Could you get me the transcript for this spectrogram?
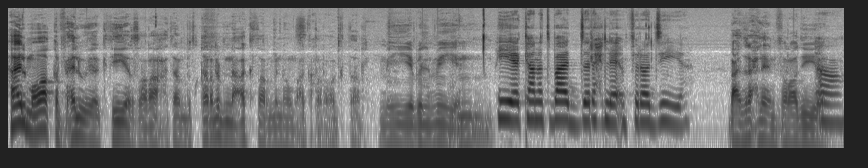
هاي المواقف حلوة كثير صراحة بتقربنا أكثر منهم أكثر وأكثر. 100% هي كانت بعد رحلة انفرادية. بعد رحلة انفرادية آه.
